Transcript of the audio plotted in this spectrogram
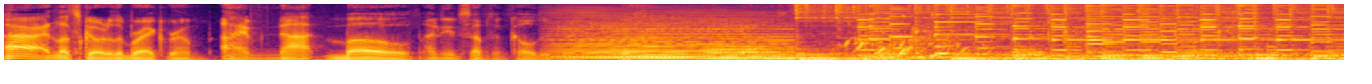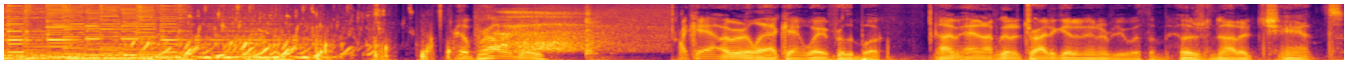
All right, let's go to the break room. I'm not Bo. I need something cold to drink. He'll probably. I can't. I really. I can't wait for the book. I'm, and I'm going to try to get an interview with him. There's not a chance.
